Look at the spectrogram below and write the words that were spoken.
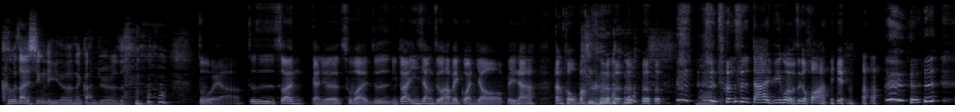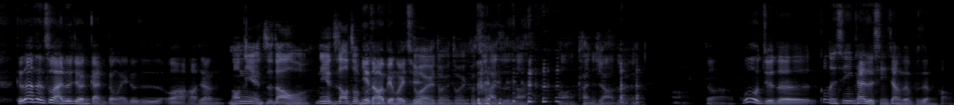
刻在心里的那感觉了。对啊，就是算感觉出来，就是你对他印象只有他被灌药，被人家当头棒喝，就是大家一定会有这个画面嘛。可是他真的出来还是觉得很感动哎，就是哇，好像。然后你也知道，你也知道这，你也知道会变回去。对对对，可是还是啊，看一下，对。对啊，不过我觉得功能性一开始形象真的不是很好，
